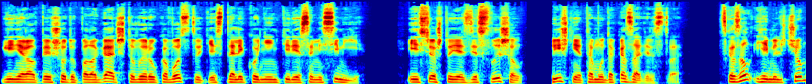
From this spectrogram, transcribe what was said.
Генерал Пейшоду полагает, что вы руководствуетесь далеко не интересами семьи. И все, что я здесь слышал, лишнее тому доказательство. Сказал я мельчом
